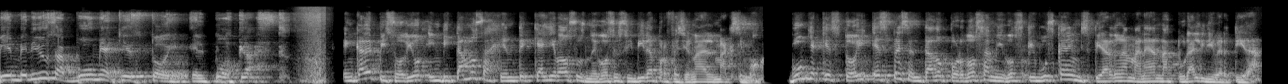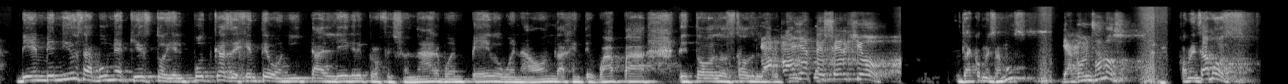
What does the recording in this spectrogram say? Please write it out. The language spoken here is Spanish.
Bienvenidos a Boom aquí estoy, el podcast. En cada episodio invitamos a gente que ha llevado sus negocios y vida profesional al máximo. Boom aquí estoy es presentado por dos amigos que buscan inspirar de una manera natural y divertida. Bienvenidos a Boom aquí estoy, el podcast de gente bonita, alegre, profesional, buen pedo, buena onda, gente guapa, de todos los cállate, Sergio. ¿Ya comenzamos? Ya comenzamos. ¡Comenzamos!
